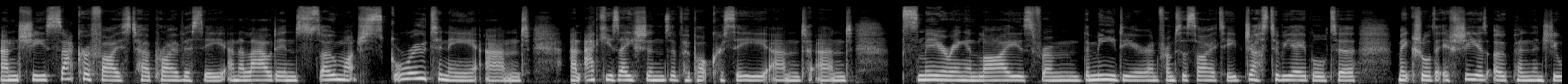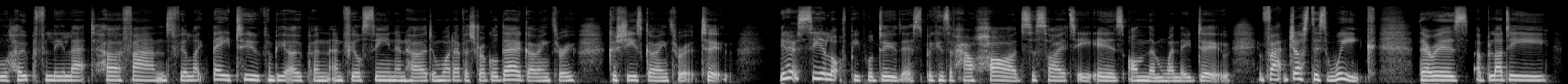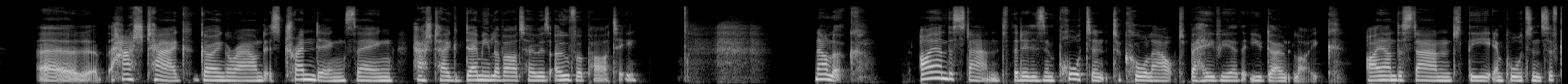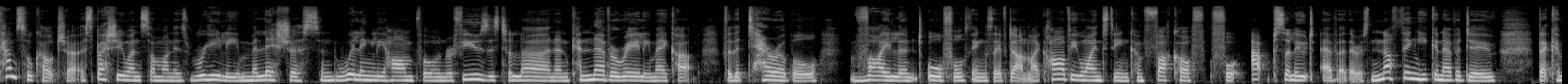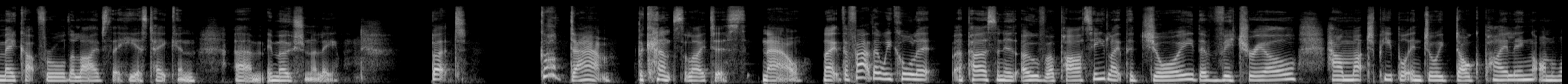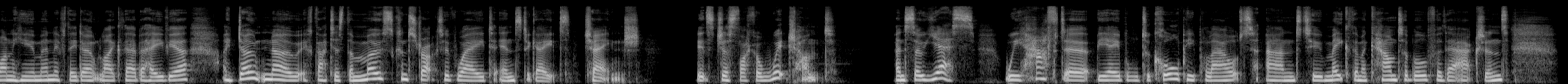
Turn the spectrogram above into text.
And she sacrificed her privacy and allowed in so much scrutiny and and accusations of hypocrisy and and smearing and lies from the media and from society just to be able to make sure that if she is open, then she will hopefully let her fans feel like they too can be open and feel seen and heard in whatever struggle they're going through because she's going through it too. You don't see a lot of people do this because of how hard society is on them when they do. In fact, just this week, there is a bloody uh, hashtag going around. It's trending saying hashtag Demi Lovato is over party. Now, look, I understand that it is important to call out behavior that you don't like. I understand the importance of cancel culture, especially when someone is really malicious and willingly harmful and refuses to learn and can never really make up for the terrible, violent, awful things they've done. Like Harvey Weinstein can fuck off for absolute ever. There is nothing he can ever do that can make up for all the lives that he has taken um, emotionally. But god damn, the cancelitis now. Like the fact that we call it a person is over party, like the joy, the vitriol, how much people enjoy dogpiling on one human if they don't like their behavior. I don't know if that is the most constructive way to instigate change. It's just like a witch hunt. And so, yes, we have to be able to call people out and to make them accountable for their actions.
